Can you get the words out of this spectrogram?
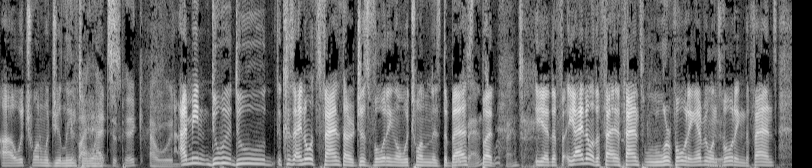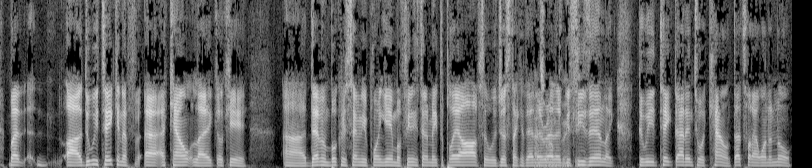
uh, which one would you lean If I towards? had to pick, I would. I mean, do we do because I know it's fans that are just voting on which one is the best, fans, but yeah, the yeah, I know the fa- fans were voting. Everyone's Yeah. voting, the fans. But uh, do we take in f- uh, account like okay, uh, Devin Booker's seventy point game, but Phoenix didn't make the playoffs. It was just like at the end of the what I'm regular thinking. season. Like, do we take that into account? That's what I want to know.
